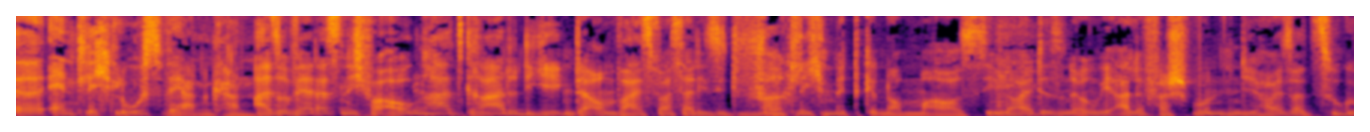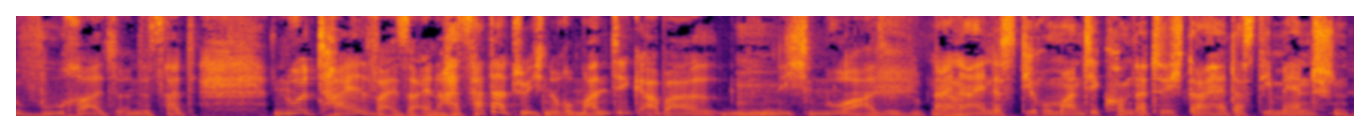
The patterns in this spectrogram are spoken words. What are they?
äh, endlich loswerden werden kann. Also wer das nicht vor Augen hat, gerade die Gegend da um Weißwasser, die sieht wirklich mitgenommen aus. Die mhm. Leute sind irgendwie alle verschwunden, die Häuser zugewuchert und es hat nur teilweise eine. Es hat natürlich eine Romantik, aber mhm. nicht nur. Also nein, ja. nein, das die Romantik kommt natürlich daher, dass die Menschen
